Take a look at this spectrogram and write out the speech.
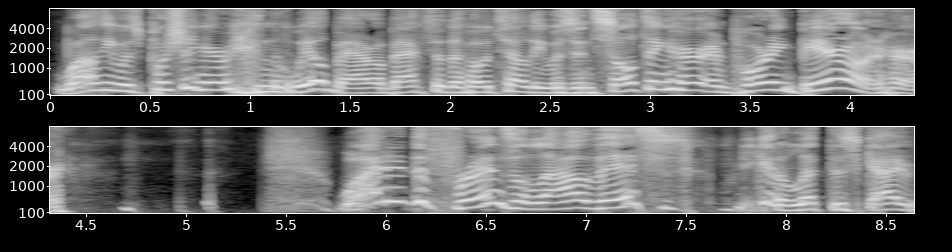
while he was pushing her in the wheelbarrow back to the hotel, he was insulting her and pouring beer on her. Why did the friends allow this? Are you going to let this guy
